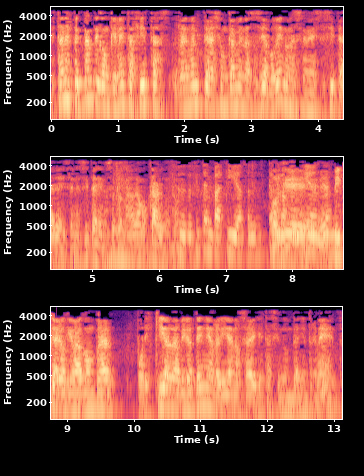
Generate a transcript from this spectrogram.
están expectantes con que en estas fiestas realmente haya un cambio en la sociedad, porque ahí no se necesita ley, se necesita que nosotros nos hagamos cargo, ¿no? Se necesita empatía, se necesita porque el pícaro que va a comprar por izquierda pirotecnia en realidad no sabe que está haciendo un daño tremendo.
